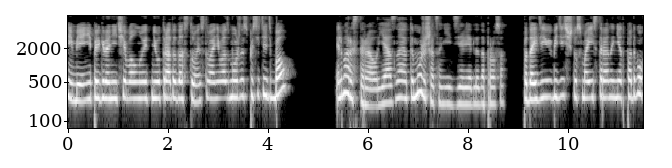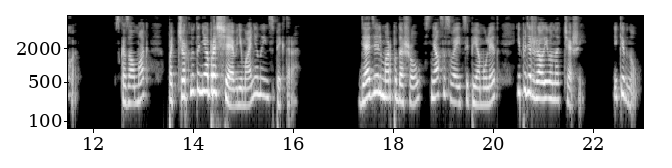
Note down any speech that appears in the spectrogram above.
Имение приграничья волнует не утрата достоинства, а невозможность посетить бал? Эльмар Эстерел, я знаю, ты можешь оценить зелье для допроса. Подойди и убедись, что с моей стороны нет подвоха, — сказал маг, подчеркнуто не обращая внимания на инспектора. Дядя Эльмар подошел, снял со своей цепи амулет и подержал его над чашей. И кивнул.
